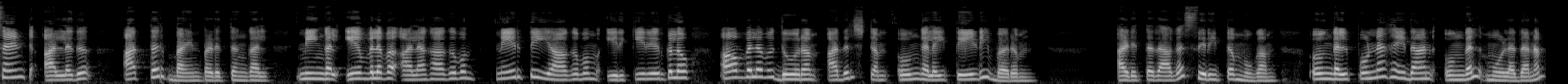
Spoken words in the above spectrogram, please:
சென்ட் அல்லது அத்தர் பயன்படுத்துங்கள். நீங்கள் எவ்வளவு அழகாகவும் நேர்த்தியாகவும் இருக்கிறீர்களோ அவ்வளவு தூரம் அதிர்ஷ்டம் உங்களை தேடி வரும். அடுத்ததாக சிரித்த முகம். உங்கள் புன்னகைதான் உங்கள் மூலதனம்.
